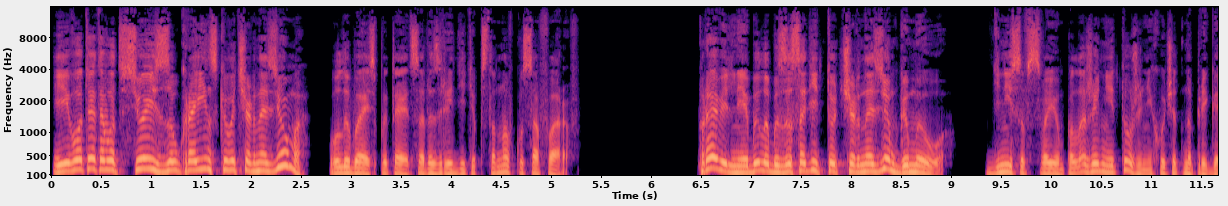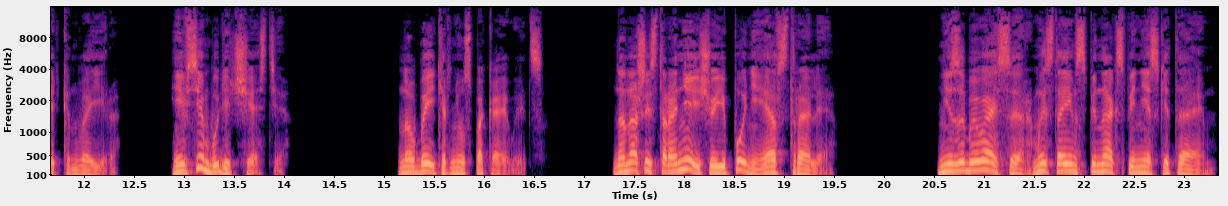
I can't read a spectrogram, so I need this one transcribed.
«И вот это вот все из-за украинского чернозема?» улыбаясь, пытается разрядить обстановку Сафаров. «Правильнее было бы засадить тот чернозем ГМО. Денисов в своем положении тоже не хочет напрягать конвоира. И всем будет счастье». Но Бейкер не успокаивается. «На нашей стороне еще Япония и Австралия. Не забывай, сэр, мы стоим спина к спине с Китаем.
